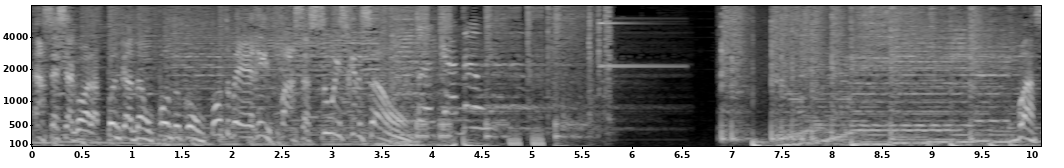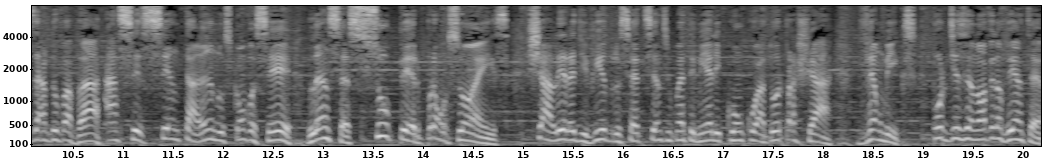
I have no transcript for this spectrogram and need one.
Acesse agora pancadão.com.br e faça sua inscrição. Bazar do Vavá, há 60 anos com você. Lança super promoções. Chaleira de vidro 750ml com coador para chá. Velmix por R$19,90.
